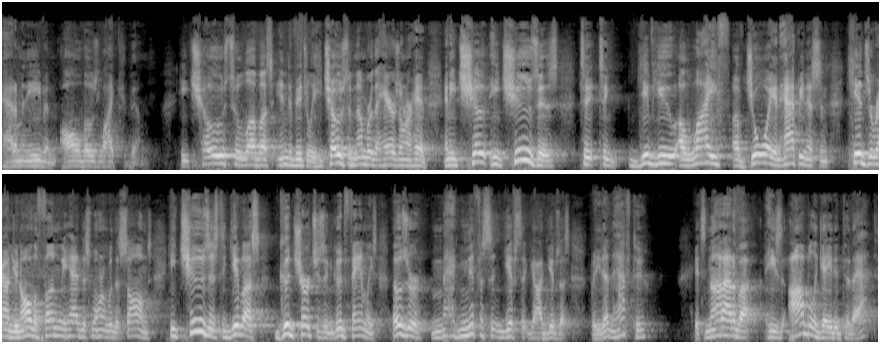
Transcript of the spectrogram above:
Adam and Eve and all those like them. He chose to love us individually. He chose to number the hairs on our head. And he, cho- he chooses to, to give you a life of joy and happiness and kids around you and all the fun we had this morning with the songs. He chooses to give us good churches and good families. Those are magnificent gifts that God gives us. But He doesn't have to. It's not out of a, He's obligated to that.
